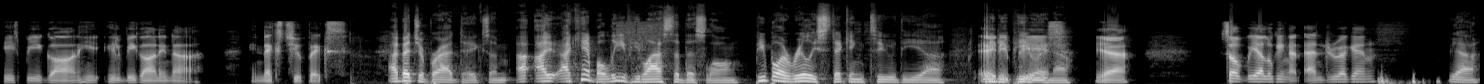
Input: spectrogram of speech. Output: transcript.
he's be gone. He he'll be gone in uh in next two picks. I bet you Brad takes him. I, I, I can't believe he lasted this long. People are really sticking to the uh, ADP right now. Yeah. So we are looking at Andrew again, Yeah.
